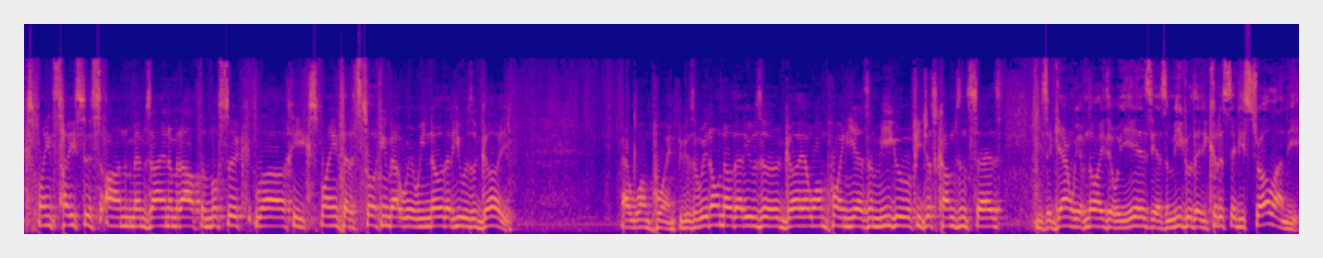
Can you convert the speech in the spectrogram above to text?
Explains Taisus on Memzayin Amid Alpha Musik Law. He explains that it's talking about where we know that he was a guy at one point. Because if we don't know that he was a guy at one point, he has a migu. If he just comes and says he's a Garen, we have no idea who he is. He has a migu that he could have said he's Strolani.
